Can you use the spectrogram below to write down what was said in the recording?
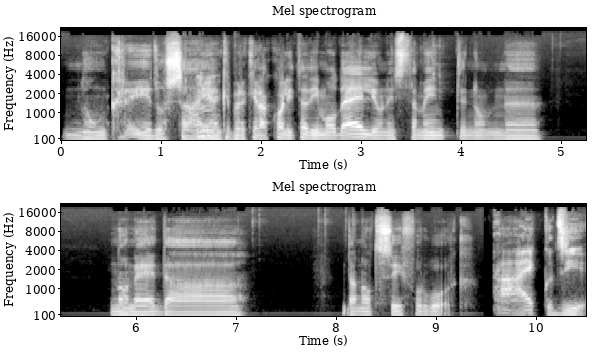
Non credo, sai, mm. anche perché la qualità dei modelli onestamente non, non è da, da not safe for work. Ah, ecco, zi,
